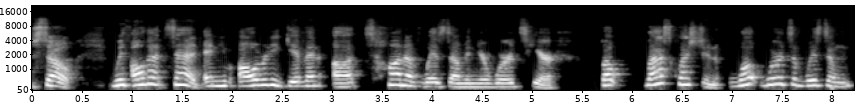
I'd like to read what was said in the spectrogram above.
So with all that said and you've already given a ton of wisdom in your words here but last question what words of wisdom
